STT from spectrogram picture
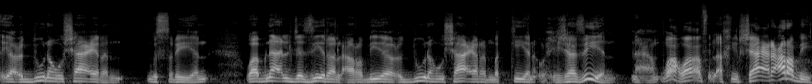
يعدونه شاعرا مصريا وأبناء الجزيرة العربية يعدونه شاعرا مكيا أو حجازيا. نعم. وهو في الأخير شاعر عربي.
